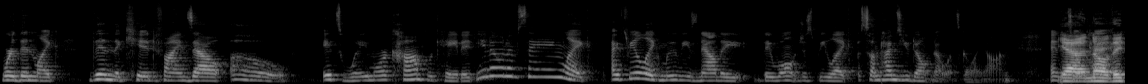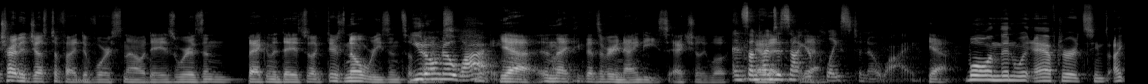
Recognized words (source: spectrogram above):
where then like then the kid finds out, oh, it's way more complicated. You know what I'm saying? Like I feel like movies now they they won't just be like sometimes you don't know what's going on. And it's yeah, no, they try to justify divorce nowadays, whereas in back in the day, it's like there's no reason. Sometimes. You don't know why. Yeah, and I think that's a very '90s actually look. And at sometimes it. it's not your Yeah. place to know why. Yeah, Well, and then after it seems, I,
